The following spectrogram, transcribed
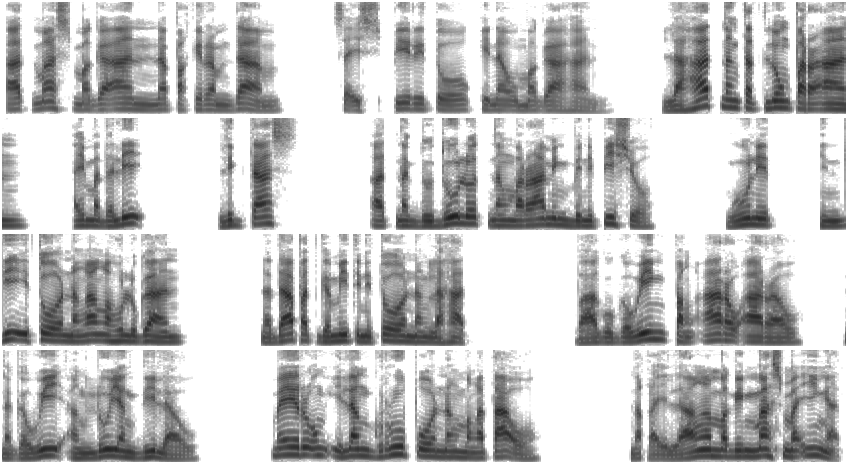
at mas magaan na pakiramdam sa espiritu kinaumagahan. Lahat ng tatlong paraan ay madali, ligtas, at nagdudulot ng maraming benepisyo, ngunit hindi ito nangangahulugan na dapat gamitin ito ng lahat. Bago gawing pang-araw-araw na gawi ang luyang dilaw, mayroong ilang grupo ng mga tao na kailangan maging mas maingat.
